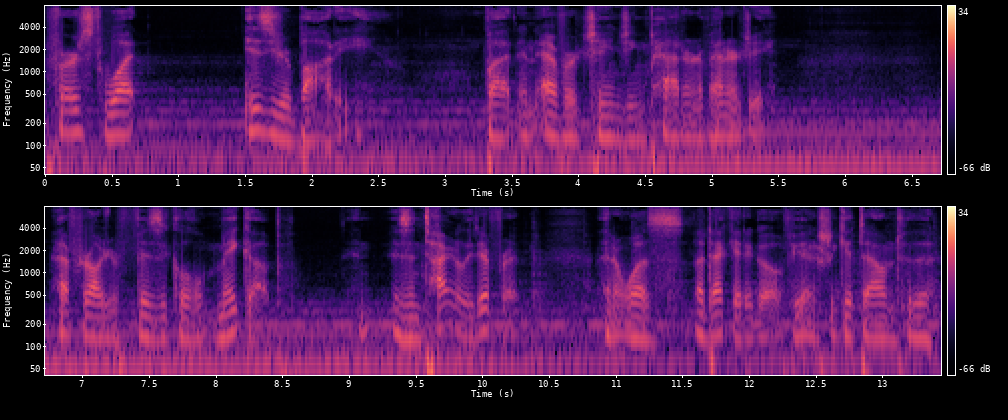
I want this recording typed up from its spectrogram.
first, what is your body but an ever changing pattern of energy? After all, your physical makeup is entirely different than it was a decade ago if you actually get down to the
